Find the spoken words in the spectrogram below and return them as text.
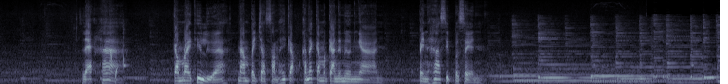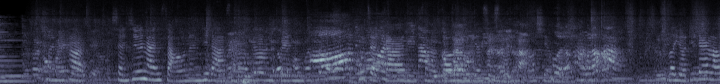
20%และ 5. กำไรที่เหลือนำไปจัดสรรให้กับคณะกรรมการดำเนินงาน เป็น 50%สวัสดีค่ะ ฉันชื่อนางสาวนันทิดาแสงงามเป็นผู้จัดการสหกรณ์โรงเรียนศึกษาสงเคราะห์เชียงใหม่ประโยชน์ที่ได้รับ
